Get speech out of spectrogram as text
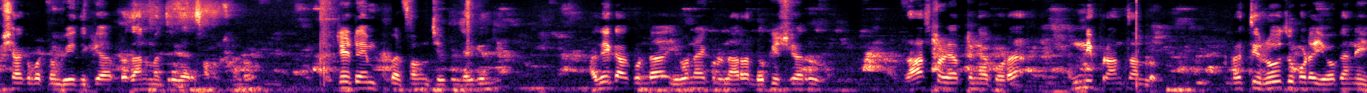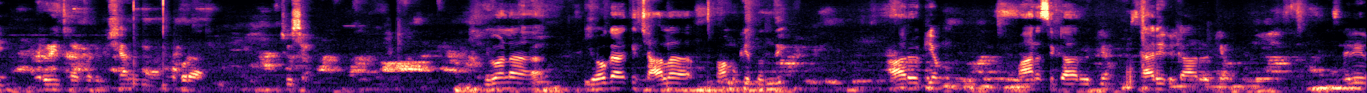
విశాఖపట్నం వేదికగా ప్రధానమంత్రి గారి సమక్షంలో ఎట్ ఏ టైం పెర్ఫార్మ్ చేయడం జరిగింది. అదే కాకుండా యువ నాయకుడు నారా లోకేష్ గారు రాష్ట్ర వ్యాప్తంగా కూడా అన్ని ప్రాంతాల్లో ప్రతిరోజు కూడా యోగాని నిర్వహించినటువంటి విషయాన్ని మనం కూడా చూసాం. ఇవాళ యోగాకి చాలా ప్రాముఖ్యత ఉంది. ఆరోగ్యం మానసిక ఆరోగ్యం శారీరక ఆరోగ్యం శరీర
